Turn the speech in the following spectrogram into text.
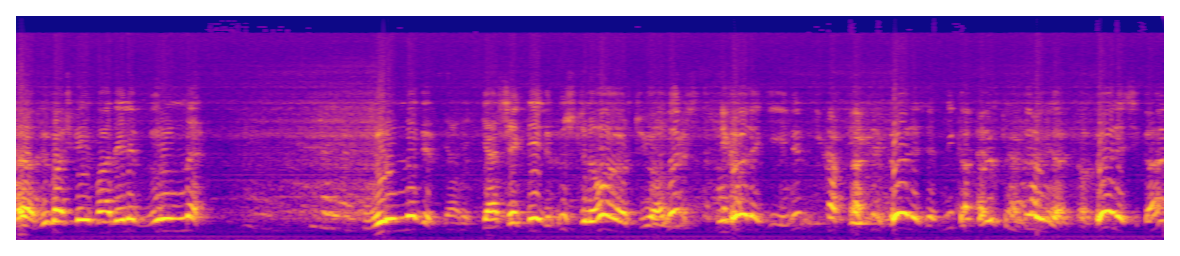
he, bir başka ifadeyle bürünme. Bürünmedir yani gerçek değildir. Üstüne o örtüyü alır, böyle giyinir. Nikap değildir. Böylece nikap örtü bürünler. Böyle çıkar,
